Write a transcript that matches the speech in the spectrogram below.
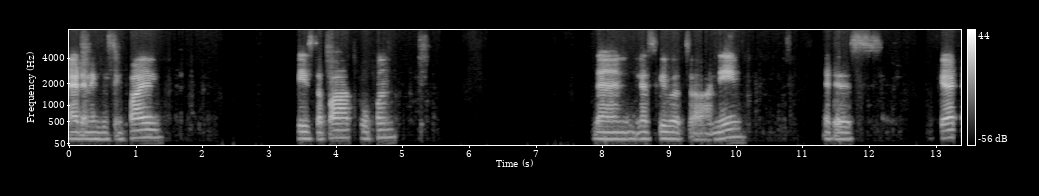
add an existing file, paste the path, open. Then let's give it a name. It is get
